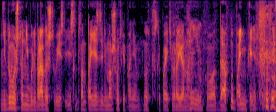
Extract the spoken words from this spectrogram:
не думаю, что они были бы рады, чтобы если, если бы там поездили маршрутки по ним, ну, после по этим районам. По ним. Вот, да, ну, по ним, конечно.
